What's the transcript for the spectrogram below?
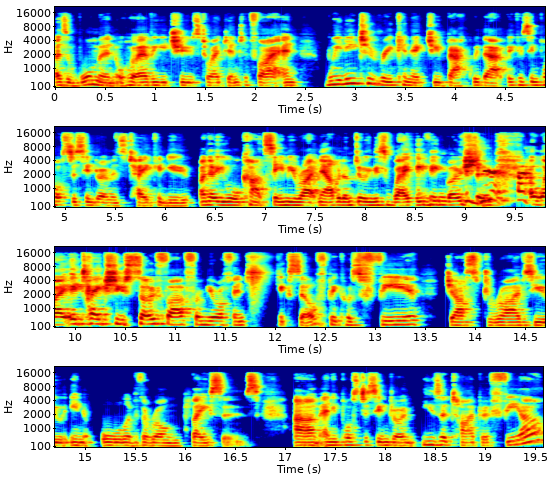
as a woman or whoever you choose to identify? And we need to reconnect you back with that because imposter syndrome has taken you. I know you all can't see me right now, but I'm doing this waving motion yeah. away. It takes you so far from your authentic self because fear just drives you in all of the wrong places. Um, and imposter syndrome is a type of fear.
